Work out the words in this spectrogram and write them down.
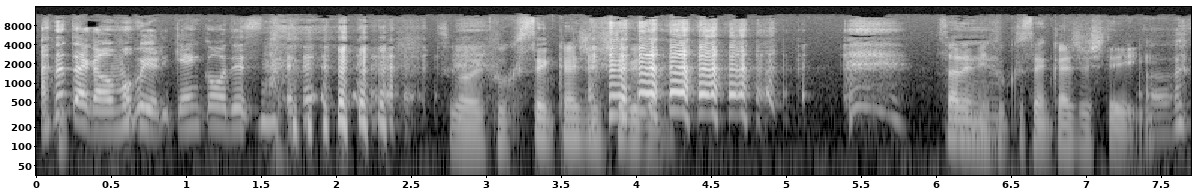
あなたが思うより健康です すごい伏線回収してくじゃん。さらに伏線回収していい、うん。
